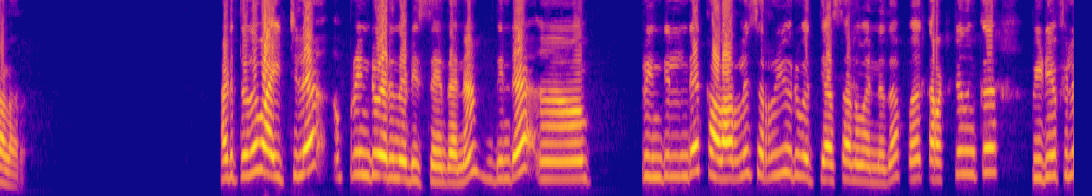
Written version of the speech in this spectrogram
കളർ അടുത്തത് വൈറ്റിൽ പ്രിന്റ് വരുന്ന ഡിസൈൻ തന്നെ. ഇതിന്റെ പ്രിന്റിലിന്റെ കളറിൽ ചെറിയൊരു വ്യത്യാസമാണ് വന്നത്. അപ്പൊ കറക്റ്റ് നിങ്ങൾക്ക് പി ഡി എഫിൽ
